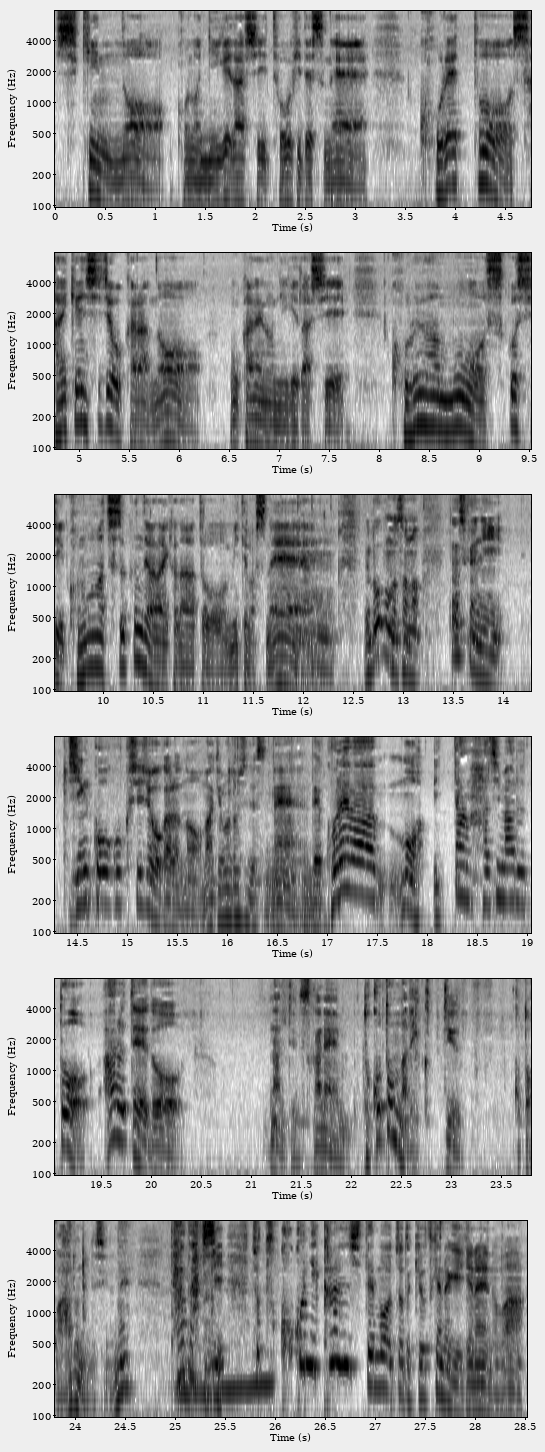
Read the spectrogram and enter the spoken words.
資金のこの逃げ出し、逃避ですね、これと債券市場からのお金の逃げ出し、これはもう少しこのまま続くんではないかなと見てますね。で僕もその確かに新興国市場からの巻き戻しですね。で、これはもう一旦始まると、ある程度、なんていうんですかね、とことんまでいくっていうことがあるんですよね。ただし、ちょっとここに関してもちょっと気をつけなきゃいけないのは、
